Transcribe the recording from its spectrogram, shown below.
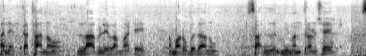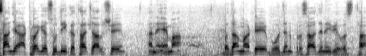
અને કથાનો લાભ લેવા માટે અમારું બધાનું નિમંત્રણ છે. સાંજે આઠ વાગ્યા સુધી કથા ચાલશે અને એમાં બધા માટે ભોજન પ્રસાદની વ્યવસ્થા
